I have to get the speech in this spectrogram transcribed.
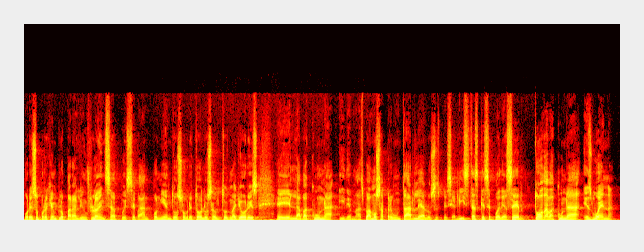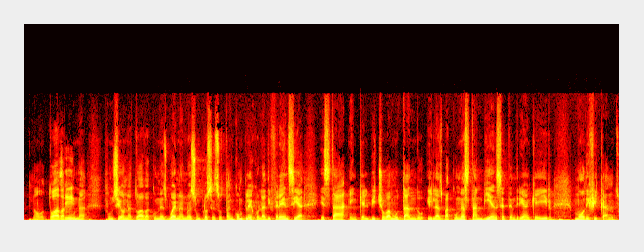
Por eso, por ejemplo, para la influenza, pues se van poniendo, sobre todo los adultos mayores, eh, la vacuna y demás. Vamos a preguntarle a los especialistas qué se puede hacer. Toda vacuna es buena ¿no? Toda vacuna funciona, toda vacuna es buena, no es un proceso tan complejo. La diferencia está en que el bicho va mutando y las vacunas también se tendrían que ir modificando.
